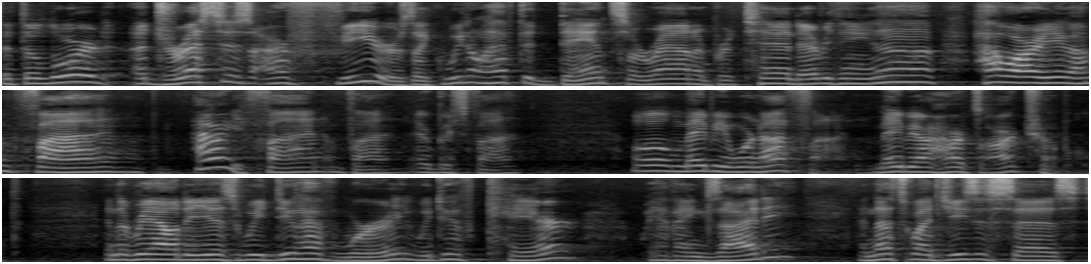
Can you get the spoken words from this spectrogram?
That the Lord addresses our fears. Like we don't have to dance around and pretend everything, oh, how are you? I'm fine. How are you? Fine. I'm fine. Everybody's fine. Well, maybe we're not fine. Maybe our hearts are troubled. And the reality is, we do have worry, we do have care, we have anxiety, and that's why Jesus says,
